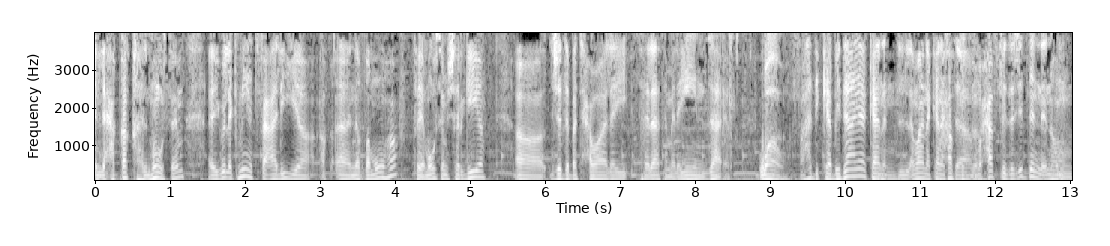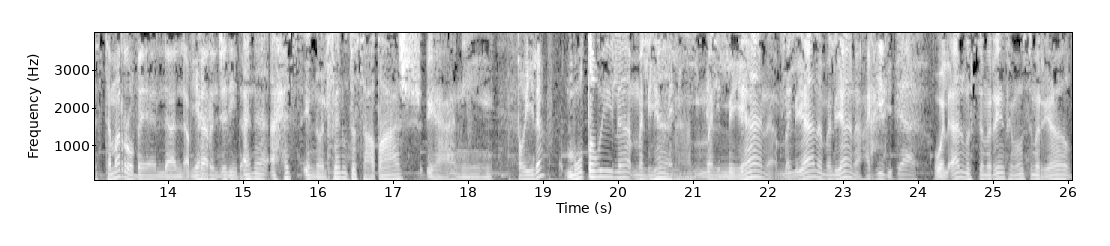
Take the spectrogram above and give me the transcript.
اللي حققها الموسم. آه، يقول لك 100 فعالية آه، نظموها في موسم الشرقيه آه، جذبت حوالي 3 ملايين زائر. واو. فهذه كبداية كانت للأمانة كانت محفزة. محفزة, جدا انهم مم. استمروا بالأفكار يعني الجديدة. أنا أحس إنه 2019 يعني طويلة؟ مو طويلة مليانة مليانة. مليانة مليانة حقيقي. والآن مستمرين في موسم الرياض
